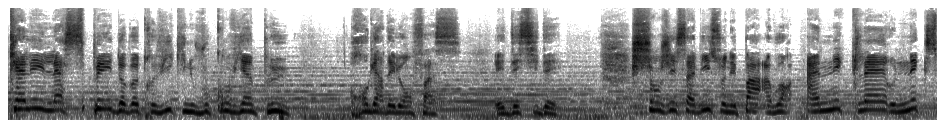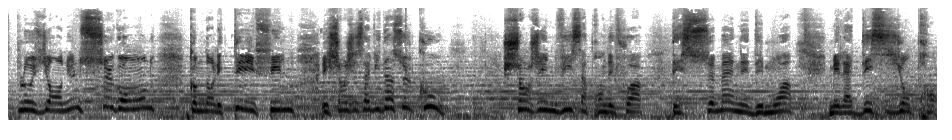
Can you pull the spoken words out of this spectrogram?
Quel est l'aspect de votre vie qui ne vous convient plus? Regardez-le en face et décidez. Changer sa vie, ce n'est pas avoir un éclair, une explosion en une seconde, comme dans les téléfilms, et changer sa vie d'un seul coup. Changer une vie, ça prend des fois des semaines et des mois, mais la décision prend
